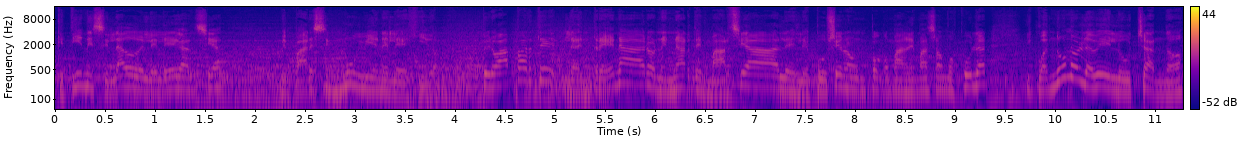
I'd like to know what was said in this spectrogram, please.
que tiene ese lado de la elegancia, me parece muy bien elegido. Pero aparte la entrenaron en artes marciales, le pusieron un poco más de masa muscular y cuando uno la ve luchando,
